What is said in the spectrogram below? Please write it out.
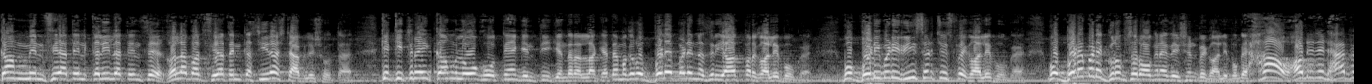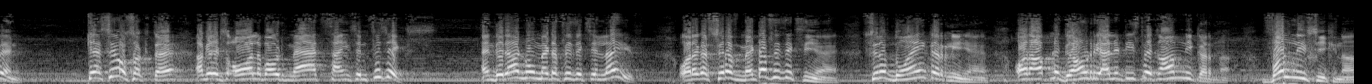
کم من فیت ان کلیلت ان سے غلبت فیت ان کثیرہ اسٹیبلش ہوتا ہے کہ کتنے ہی کم لوگ ہوتے ہیں گنتی کے اندر، اللہ کہتا ہے، مگر وہ بڑے بڑے نظریات پر غالب ہو گئے، وہ بڑی بڑی ریسرچز پہ غالب ہو گئے، وہ بڑے بڑے گروپس اور آرگنائزیشن پہ غالب ہو گئے۔ How how did it happen کیسے ہو سکتا ہے اگر it's all about math science and physics and there are no metaphysics in life اور اگر صرف میٹا فزکس ہی ہیں، صرف دعائیں کرنی ہیں، اور آپ نے گراؤنڈ ریالٹیز پہ کام نہیں کرنا ول نہیں سیکھنا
